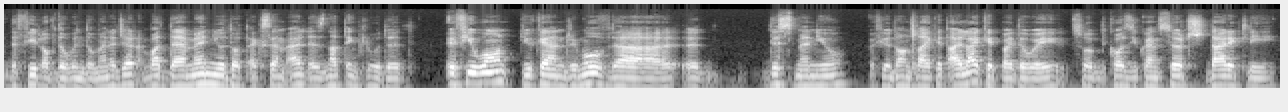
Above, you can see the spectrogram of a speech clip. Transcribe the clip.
the feel of the window manager but the menu.xml is not included if you want you can remove the uh, this menu if you don't like it. I like it by the way, so because you can search directly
